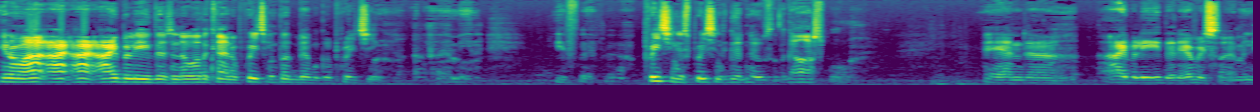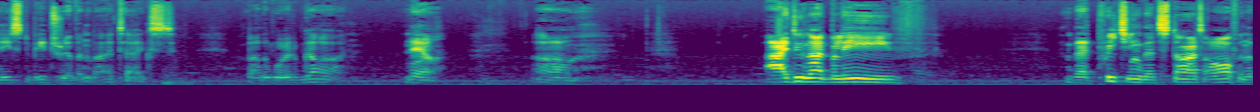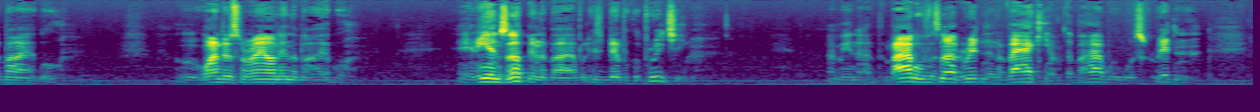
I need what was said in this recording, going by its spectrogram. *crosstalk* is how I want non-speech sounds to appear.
You know, I, I, I believe there's no other kind of preaching but biblical preaching. I mean, if, if uh, preaching is preaching the good news of the gospel, and uh, I believe that every sermon needs to be driven by a text, by the Word of God. Now, um, I do not believe that preaching that starts off in the Bible, wanders around in the Bible, and ends up in the Bible is biblical preaching. I mean, uh, the Bible was not written in a vacuum. The Bible was written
